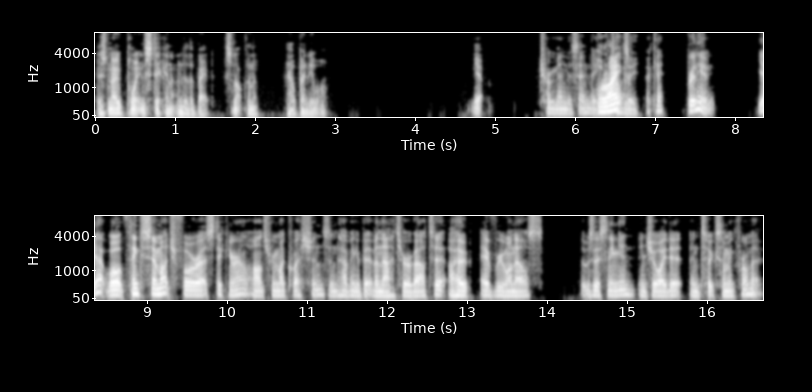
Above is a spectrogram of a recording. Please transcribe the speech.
There's no point in sticking it under the bed. It's not going to help anyone. Yeah. Tremendous ending. All right. Lovely. Okay. Brilliant. Yeah. Well, thank you so much for uh, sticking around, answering my questions, and having a bit of a natter about it. I hope everyone else that was listening in enjoyed it and took something from it.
